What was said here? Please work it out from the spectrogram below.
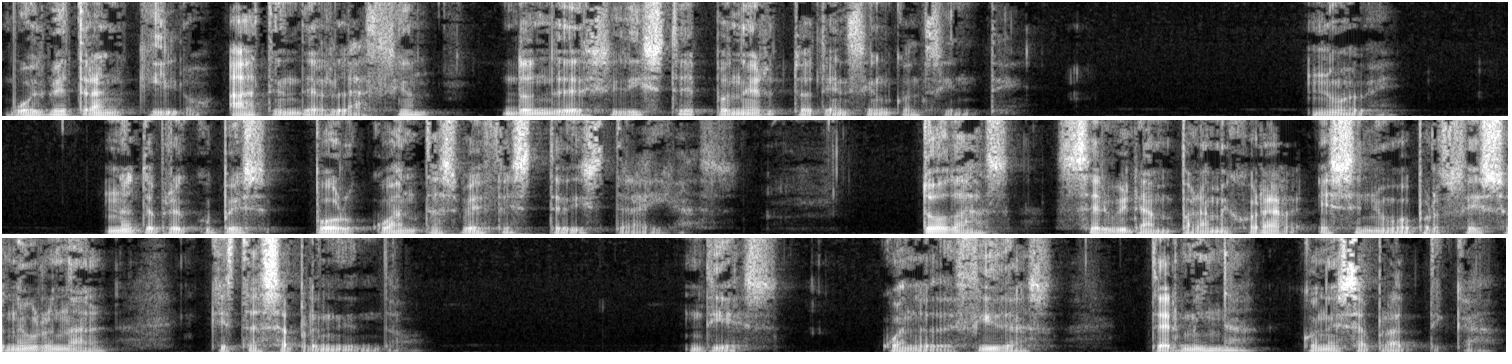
vuelve tranquilo a atender la acción donde decidiste poner tu atención consciente. 9. No te preocupes por cuántas veces te distraigas. Todas servirán para mejorar ese nuevo proceso neuronal que estás aprendiendo. 10. Cuando decidas, termina con esa práctica.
